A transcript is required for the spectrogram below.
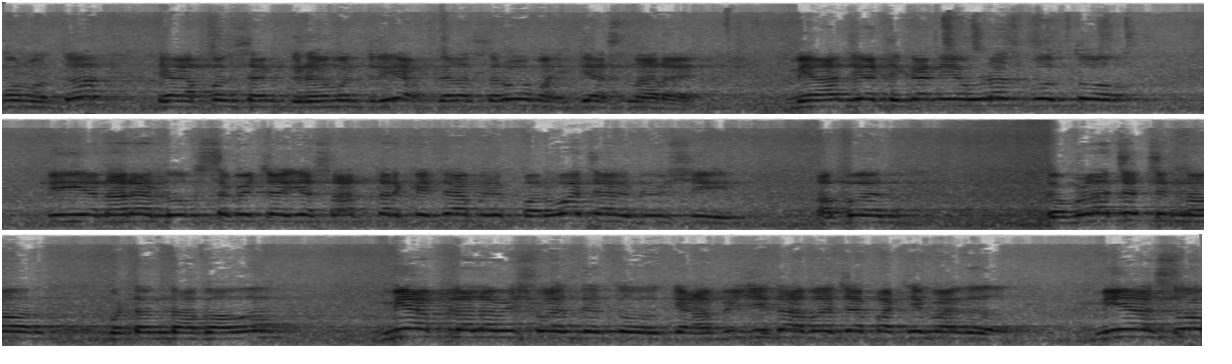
कोण होतं? हे आपण साहेब गृहमंत्री आपल्याला सर्व माहिती असणार आहे. मी आज या ठिकाणी एवढंच बोलतो की येणाऱ्या लोकसभेच्या या सात तारखेच्या म्हणजे परवाच्या दिवशी आपण कमळाच्या चिन्हावर बटन दाबावं. मी आपल्याला विश्वास देतो की अभिजित आबाच्या पाठीमाग मी असो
